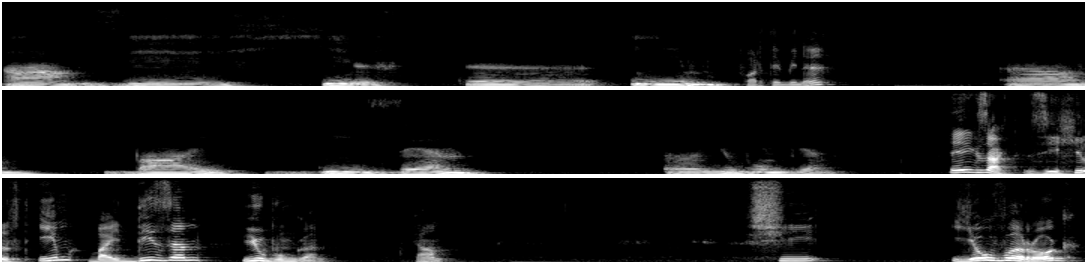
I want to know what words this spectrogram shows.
Ah, sie hilft äh, ihm foarte bine, ähm, bei diesen äh, Übungen. exact, sie hilft ihm bei diesen Übungen. Ja? Și eu vă rog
